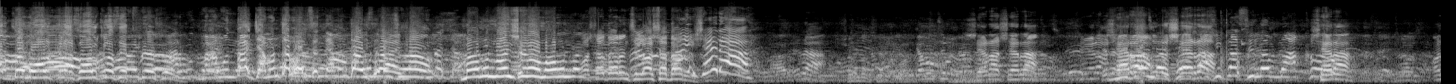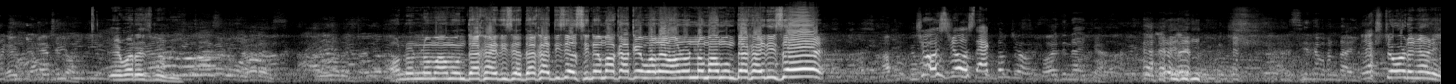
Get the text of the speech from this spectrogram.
একদম all class all class expression Mamun ভাই যেমনটা বলছে তেমনটা হয়েছে ভাই। মামুন ভাই শোনো মামুন ভাই অসাধারণ ছিল অসাধারণ। সেরা। সেরা সেরা। সেরা। ছিল সেরা। ছিল মাখো। সেরা। এভারেজ মুভি অনন্য মামুন দেখাই দিছে দেখাই দিছে। সিনেমা কাকে বলে? অনন্য মামুন দেখাই দিছে। জোস জোস একদম জোস এক্সট্রাঅর্ডিনারি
